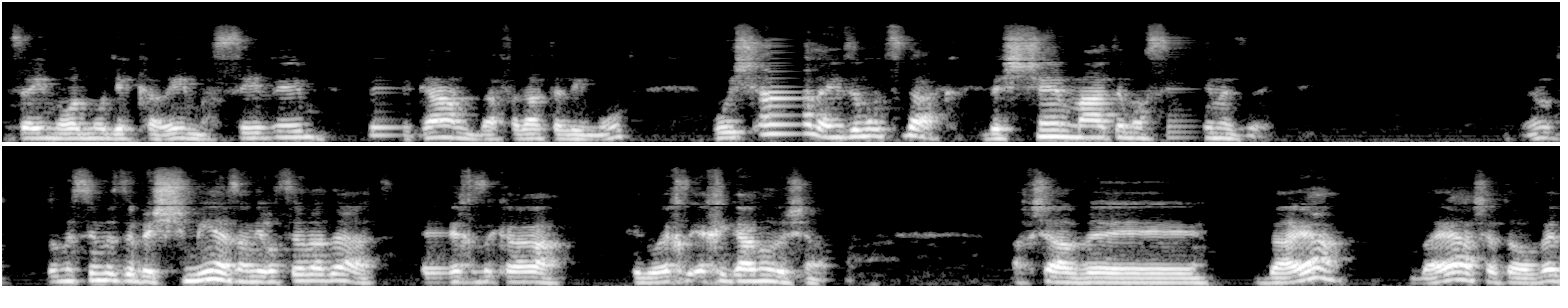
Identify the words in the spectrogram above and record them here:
אמצעים מאוד מאוד יקרים, מסיביים, וגם בהפעלת אלימות, הוא ישאל האם זה מוצדק, בשם מה אתם עושים את זה. אתם עושים את זה בשמי, אז אני רוצה לדעת איך זה קרה, כאילו איך, איך הגענו לשם. עכשיו, אה, בעיה, בעיה שאתה עובד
